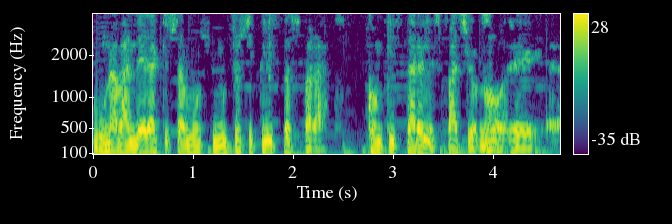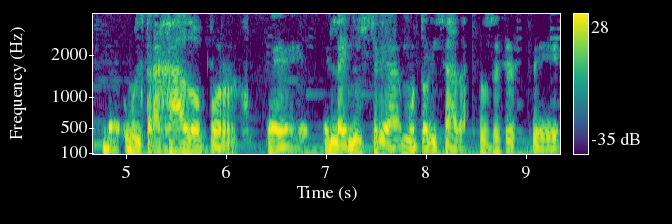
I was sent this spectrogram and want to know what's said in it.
una bandera que usamos muchos ciclistas para conquistar el espacio, ¿no? Eh, ultrajado por eh, la industria motorizada. Entonces, este,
